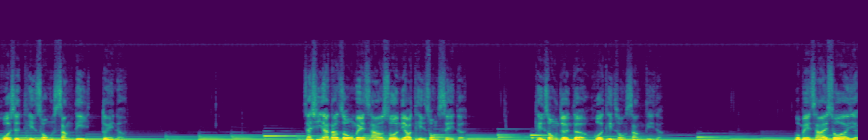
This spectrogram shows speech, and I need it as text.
或是听从上帝对呢？在信仰当中，我们也常常说，你要听从谁的？听从人的，或听从上帝的？我们也常常说，要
